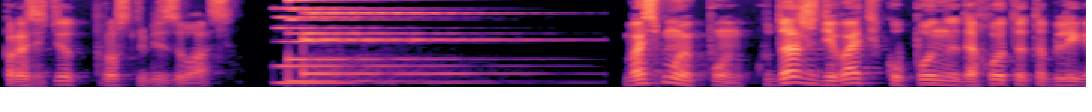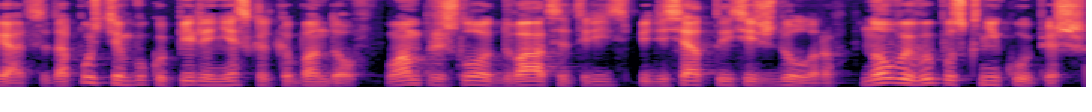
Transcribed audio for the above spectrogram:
произойдет просто без вас. Восьмой пункт. Куда же девать купонный доход от облигаций? Допустим, вы купили несколько бандов. Вам пришло 20, 30, 50 тысяч долларов. Новый выпуск не купишь.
